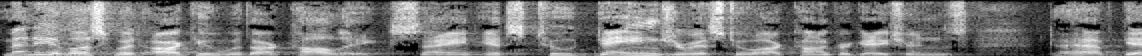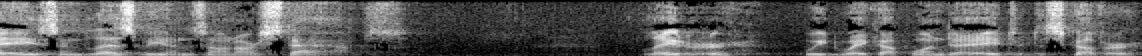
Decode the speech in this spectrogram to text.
Many of us would argue with our colleagues, saying it's too dangerous to our congregations to have gays and lesbians on our staffs. Later, we'd wake up one day to discover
